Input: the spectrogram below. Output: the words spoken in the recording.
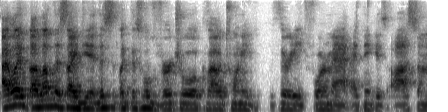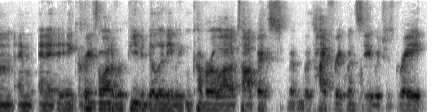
I like, I love this idea. This is like this whole virtual cloud 2030 format. I think is awesome, and and it, it creates a lot of repeatability. We can cover a lot of topics with high frequency, which is great.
